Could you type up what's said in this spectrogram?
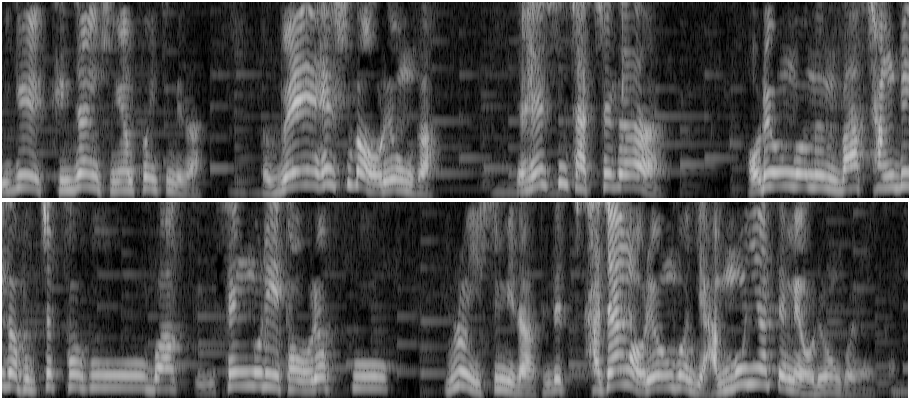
이게 굉장히 중요한 포인트입니다. 왜 해수가 어려운가? 해수 자체가 어려운 거는 막 장비가 복잡하고 막 생물이 더 어렵고 물론 있습니다. 근데 가장 어려운 건 이 암모니아 때문에 어려운 거예요. 그러니까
